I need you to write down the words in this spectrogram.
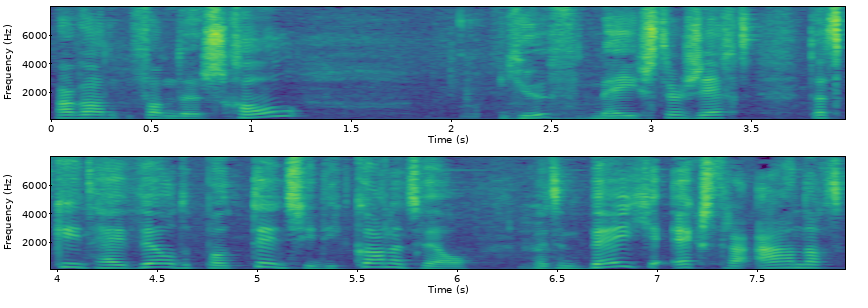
Maar wat van de school, juf, meester zegt, dat kind heeft wel de potentie, die kan het wel. Met een beetje extra aandacht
